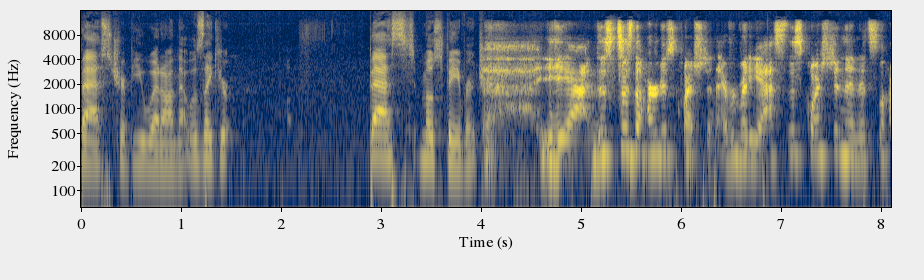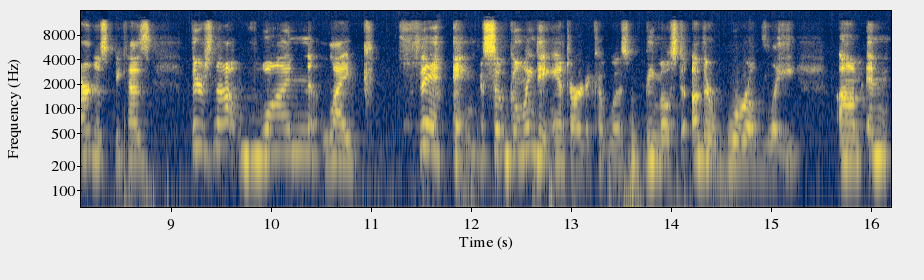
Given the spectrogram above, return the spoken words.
best trip you went on that was like your best, most favorite trip? Yeah, this is the hardest question. Everybody asks this question, and it's the hardest because there's not one like thing. So going to Antarctica was the most otherworldly. Um, and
